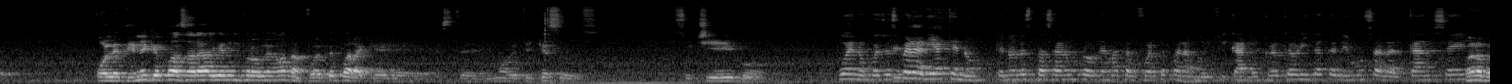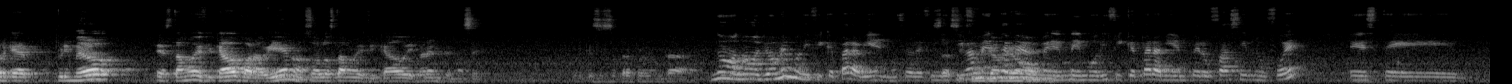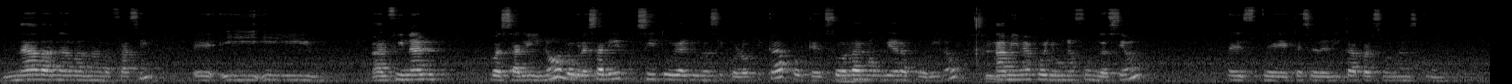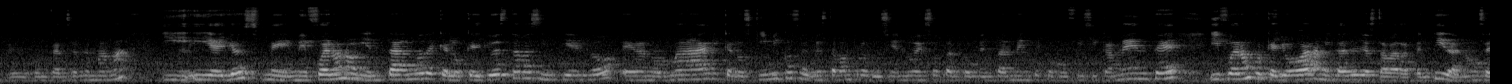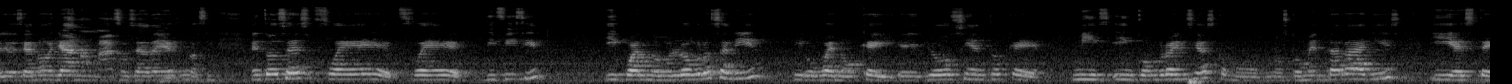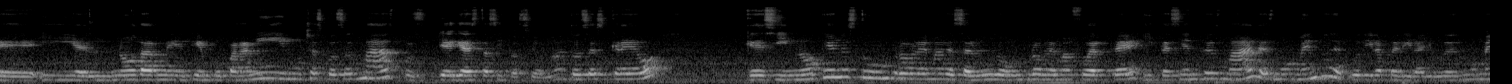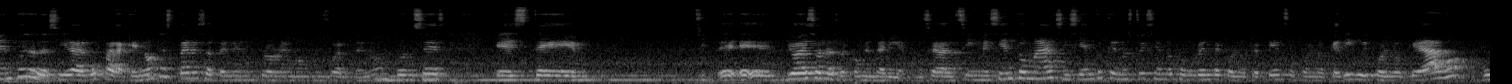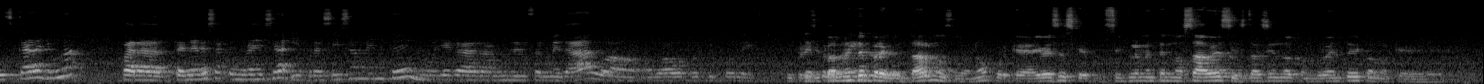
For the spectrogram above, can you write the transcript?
¿O le tiene que pasar a alguien un problema tan fuerte para que este, modifique sus, su chip o bueno, pues yo esperaría que no, que no les pasara un problema tan fuerte para modificarlo. Creo que ahorita tenemos al alcance... Bueno, porque primero está modificado para bien o solo está modificado diferente, no sé. Esa es otra pregunta. No, no, yo me modifiqué para bien, o sea, definitivamente me, me, modifiqué para bien, pero fácil no fue. Este, nada, nada, nada fácil. Eh, y, y al final pues salí, ¿no? Logré salir, sí tuve ayuda psicológica porque sola no hubiera podido. A mí me apoyó una fundación este, que se dedica a personas con, eh, con cáncer de mama y, y ellos me, me, fueron orientando de que lo que yo estaba sintiendo era normal y que los químicos me estaban produciendo eso tanto mentalmente como físicamente y fueron porque yo a la mitad yo ya estaba arrepentida, ¿no? O sea, yo decía, no, ya no más, o sea, de eso, así. Entonces fue, fue difícil y cuando logro salir, digo, bueno, ok, eh, yo siento que mis incongruencias, como nos comenta Rayis, y, este, y el no darme tiempo para mí y muchas cosas más, pues llegué a esta situación, ¿no? Entonces creo que si no tienes tú un problema de salud o un problema fuerte y te sientes mal, es momento de acudir a pedir ayuda, es momento de decir algo para que no te esperes a tener un problema muy fuerte, ¿no? Entonces, este, eh, eh, yo eso les recomendaría, o sea, si me siento mal, si siento que no estoy siendo congruente con lo que pienso, con lo que digo y con lo que hago, buscar ayuda para tener esa congruencia y precisamente no llegar a una enfermedad o a, otro tipo de... Y principalmente preguntárnoslo, ¿no? Porque hay veces que pues, simplemente no sabes si estás siendo congruente con lo que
